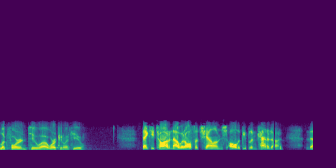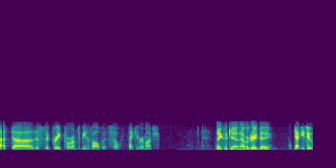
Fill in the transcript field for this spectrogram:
look forward to uh, working with you. Thank you, Todd. And I would also challenge all the people in Canada that uh, this is a great program to be involved with. So thank you very much. Thanks, Ken. Have a great day. Yeah, you too.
